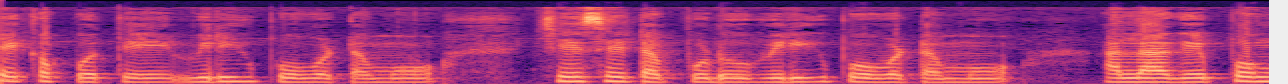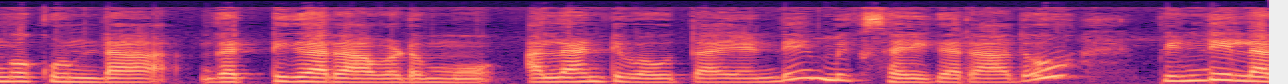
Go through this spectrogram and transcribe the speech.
లేకపోతే విరిగిపోవటము చేసేటప్పుడు విరిగిపోవటము అలాగే పొంగకుండా గట్టిగా రావడము అలాంటివి అవుతాయండి. మీకు సరిగా రాదు. పిండి ఇలా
